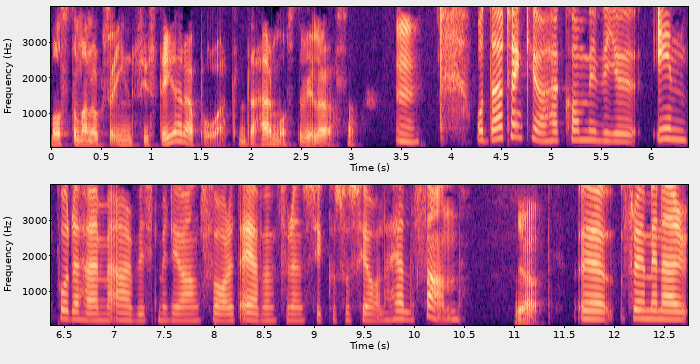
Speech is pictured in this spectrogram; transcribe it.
måste man också insistera på att det här måste vi lösa. Mm. Och där tänker jag, här kommer vi ju in på det här med arbetsmiljöansvaret även för den psykosociala hälsan. Ja. Eh, för jag menar,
